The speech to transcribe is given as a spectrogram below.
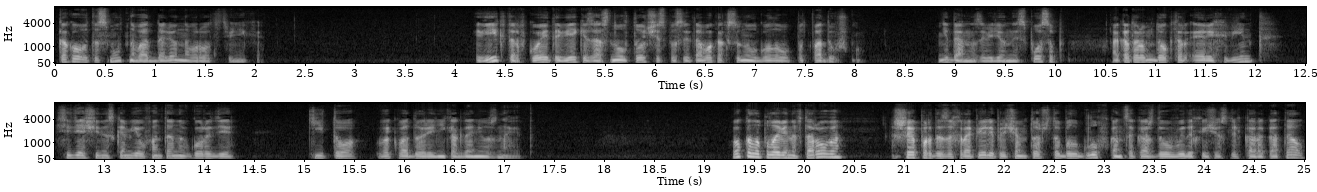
какого-то смутного отдаленного родственника. Виктор в кои-то веки заснул тотчас после того, как сунул голову под подушку. Недавно заведенный способ, о котором доктор Эрих Винт, сидящий на скамье у фонтана в городе Кито в Эквадоре, никогда не узнает. Около половины второго шепарды захрапели, причем тот, что был глух, в конце каждого выдоха еще слегка рокотал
